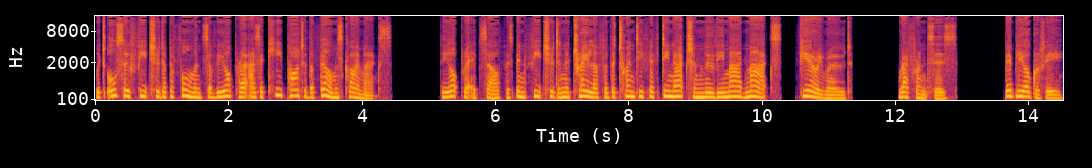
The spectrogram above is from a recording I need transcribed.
which also featured a performance of the opera as a key part of the film's climax. The opera itself has been featured in a trailer for the 2015 action movie Mad Max, Fury Road. References. Bibliography.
